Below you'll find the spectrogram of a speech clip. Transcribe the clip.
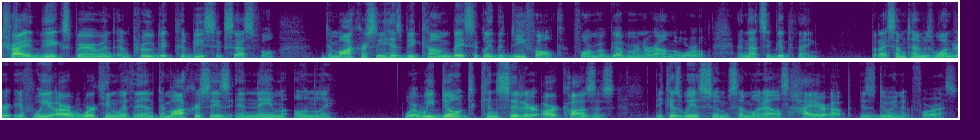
tried the experiment and proved it could be successful, democracy has become basically the default form of government around the world, and that's a good thing. But I sometimes wonder if we are working within democracies in name only, where we don't consider our causes because we assume someone else higher up is doing it for us.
